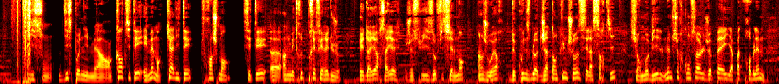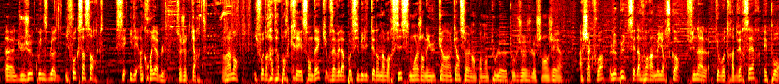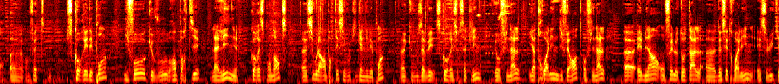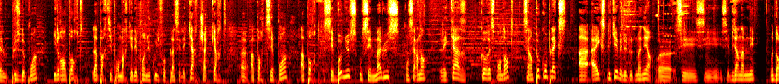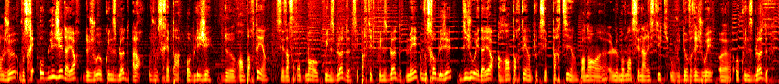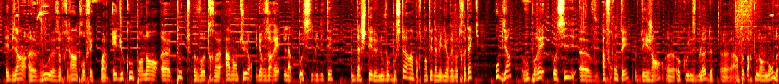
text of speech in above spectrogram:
qui sont disponibles, mais en quantité et même en qualité, franchement, c'était euh, un de mes trucs préférés du jeu. Et d'ailleurs, ça y est, je suis officiellement un joueur de Queen's Blood. J'attends qu'une chose, c'est la sortie sur mobile, même sur console, je paye, y a pas de problème, euh, du jeu Queen's Blood. Il faut que ça sorte. C'est, il est incroyable, ce jeu de cartes. Vraiment. Il faudra d'abord créer son deck. Vous avez la possibilité d'en avoir 6. Moi, j'en ai eu qu'un, seul. Hein. Pendant tout le, tout le jeu, je le changeais à, à chaque fois. Le but, c'est d'avoir un meilleur score final que votre adversaire. Et pour, euh, en fait, scorer des points, il faut que vous remportiez la ligne correspondante. Euh, si vous la remportez, c'est vous qui gagnez les points euh, que vous avez scoré sur cette ligne. Et au final, il y a trois lignes différentes. Au final, euh, eh bien, on fait le total de ces trois lignes et celui qui a le plus de points, il remporte la partie. Pour marquer des points, du coup, il faut placer des cartes. Chaque carte apporte ses points, apporte ses bonus ou ses malus concernant les cases correspondantes. C'est un peu complexe à, expliquer, mais de toute manière, c'est bien amené dans le jeu. Vous serez obligé d'ailleurs de jouer au Queen's Blood. Alors, vous serez pas obligé de remporter hein, ces affrontements au Queen's Blood, ces parties de Queen's Blood, mais vous serez obligé d'y jouer. D'ailleurs, remporter hein, toutes ces parties hein, pendant euh, le moment scénaristique où vous devrez jouer euh, au Queen's Blood, eh bien, euh, vous offrira un trophée. Voilà. Et du coup, pendant toute votre aventure, eh bien, vous aurez la possibilité d'acheter de nouveaux boosters hein, pour tenter d'améliorer votre deck, ou bien vous pourrez aussi euh, vous affronter des gens euh, au Queen's Blood euh, un peu partout dans le monde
